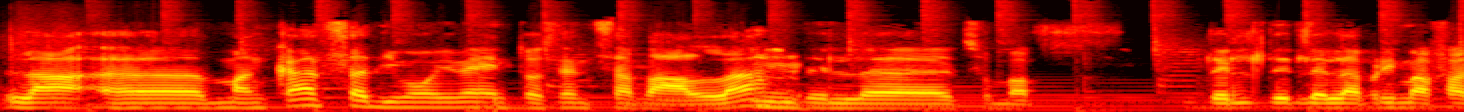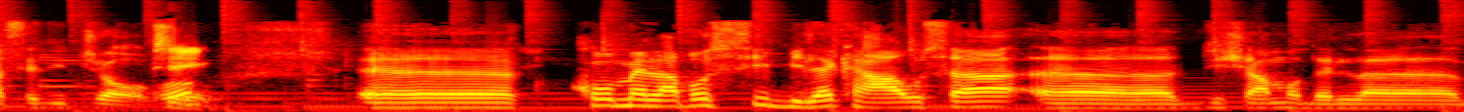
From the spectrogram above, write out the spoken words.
la eh, mancanza di movimento senza palla mm. del, insomma, del, del, della prima fase di gioco. Sì. Eh, come la possibile causa, eh, diciamo, del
